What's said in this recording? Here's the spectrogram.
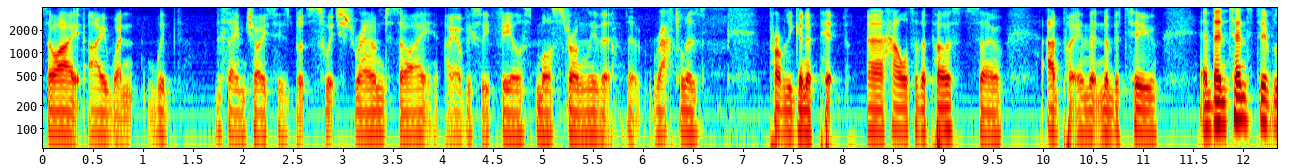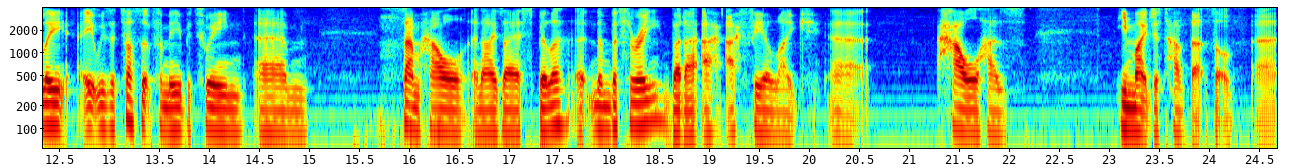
So I, I went with the same choices but switched round. So I, I obviously feel more strongly that, that Rattler's probably going to pip uh, Howell to the post. So I'd put him at number two. And then tentatively, it was a toss up for me between um, Sam Howell and Isaiah Spiller at number three, but I, I, I feel like uh, Howell has he might just have that sort of uh,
